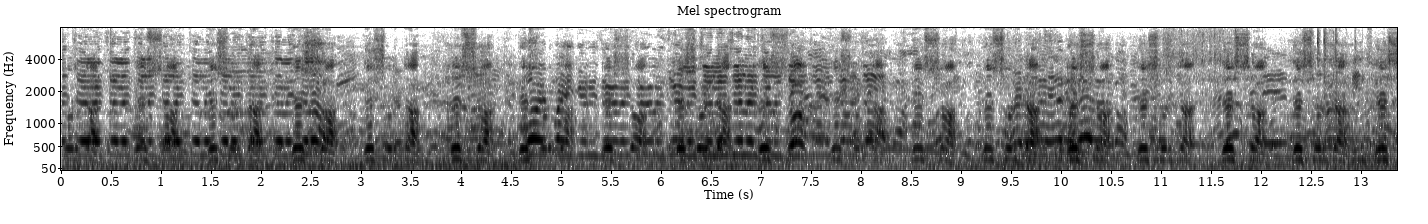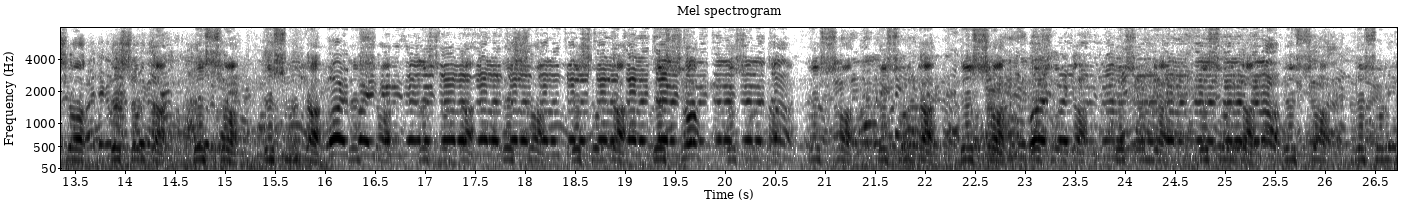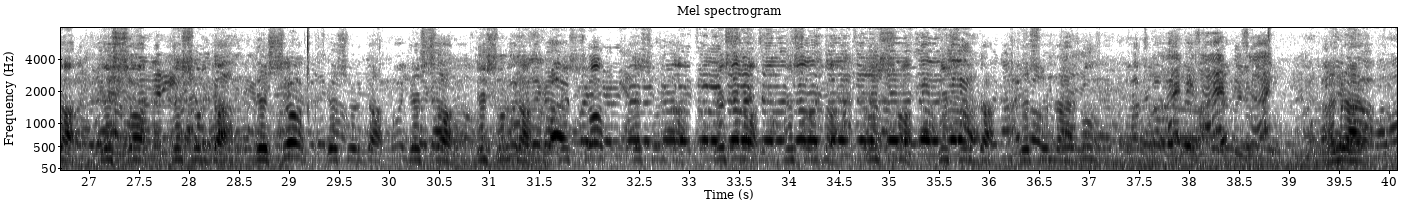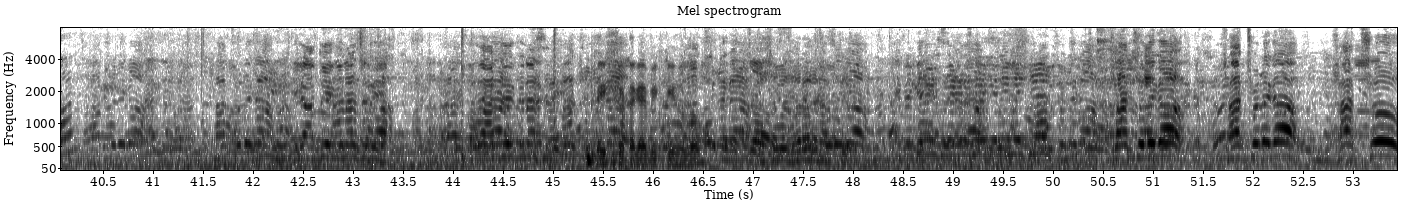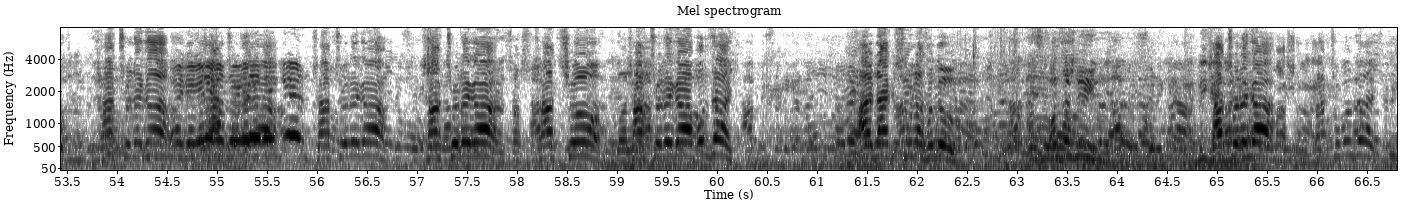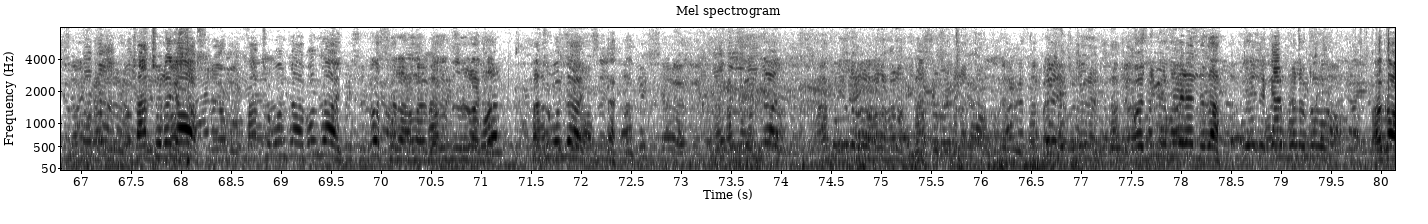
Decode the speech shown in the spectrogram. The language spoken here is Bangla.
দেশ দেশ দেশ দেশ টাকা দেড়শো দেড়শো টাকা তেইশশো টাকায় বিক্রি হলো। সাতশো টাকা সাতশো টাকা সাতশো। সাতশো টাকা সাতশো টাকা সাতশো টাকা সাতশো সাতশো সাতশো টাকা পঞ্চাশ আর ডাক শুন আছে তো পঞ্চাশ মিনিট সাতশো টাকা সাতশো পঞ্চাশ সাতশো টাকা সাতশো পঞ্চাশ পঞ্চাশ সাতশো পঞ্চাশ দিয়ে দেন দাদা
